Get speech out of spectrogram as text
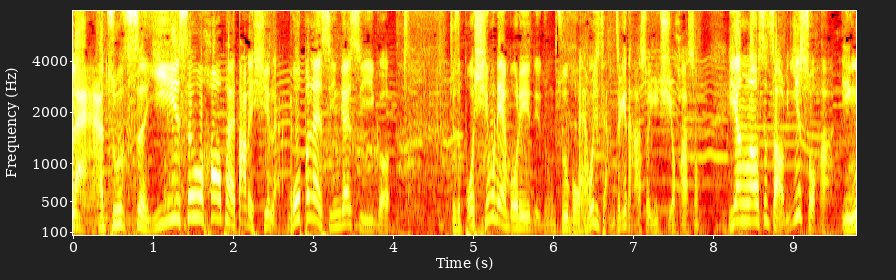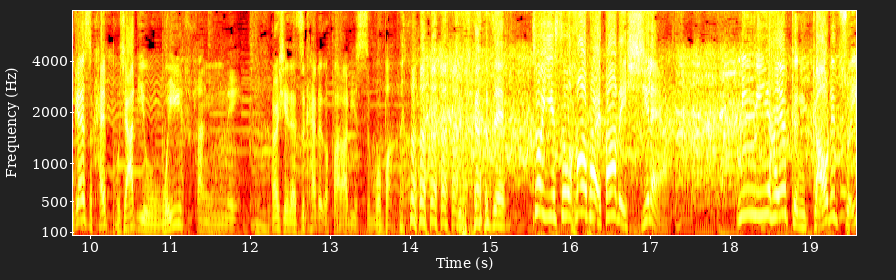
烂主持人，一手好牌打得稀烂。我本来是应该是一个。就是播新闻联播的这种主播。哎，我就这样子给大家说一句话：说杨老师照理说哈，应该是开布加迪威航的，而现在只开了个法拉利四五八，就这样子。这一手好牌打得稀烂，明明还有更高的追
